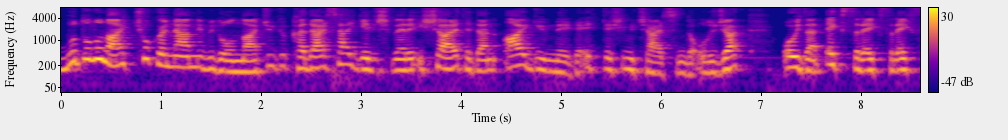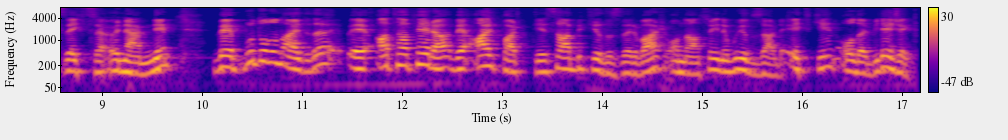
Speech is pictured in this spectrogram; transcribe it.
Bu dolunay çok önemli bir dolunay çünkü kadersel gelişmelere işaret eden ay düğümleriyle etkileşim içerisinde olacak. O yüzden ekstra ekstra ekstra ekstra önemli. Ve bu dolunayda da e, Atafera ve Alphard diye sabit yıldızları var. Ondan sonra yine bu yıldızlar da etkin olabilecek.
